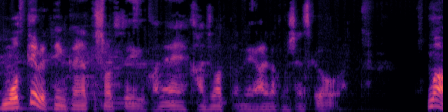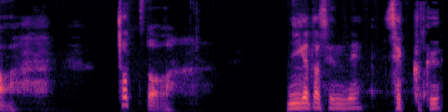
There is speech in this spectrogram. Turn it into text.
持っている展開になってしまったというかね、感じもあったんで、あれなかもしれないですけど、まあ、ちょっと、新潟戦でせっかく、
